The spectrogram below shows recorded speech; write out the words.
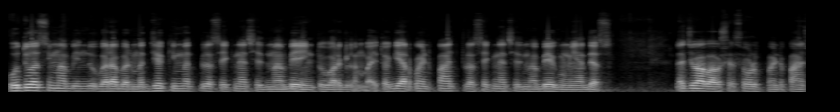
ઉધ્વ સીમા બિંદુ બરાબર મધ્ય કિંમત પ્લસ એકના છેદમાં બે ઇન્ટુ વર્ગ લંબાઈ. તો અગિયાર પોઈન્ટ પાંચ પ્લસ એકના છેદમાં બે ગુણ્યા દસ. એટલે જવાબ આવશે સોળ પોઈન્ટ પાંચ.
